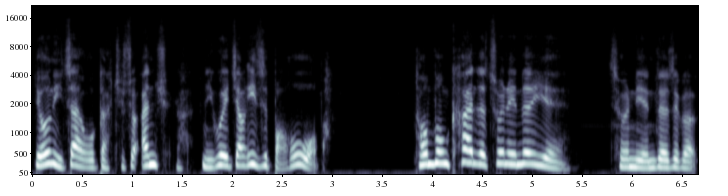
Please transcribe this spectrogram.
有你在我，感觉就安全了。你会这样一直保护我吧？”童风看着春莲的眼。春莲的这个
